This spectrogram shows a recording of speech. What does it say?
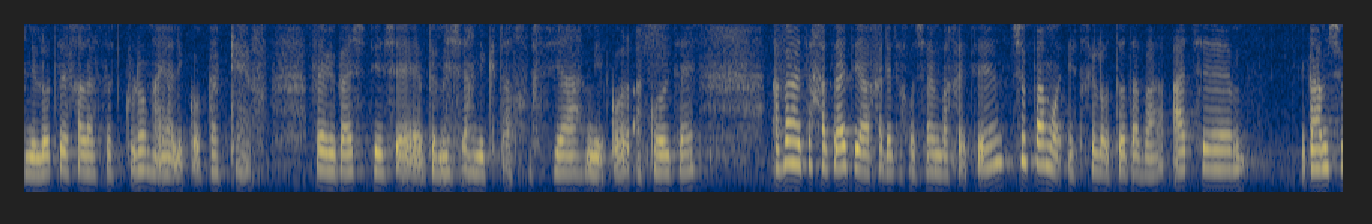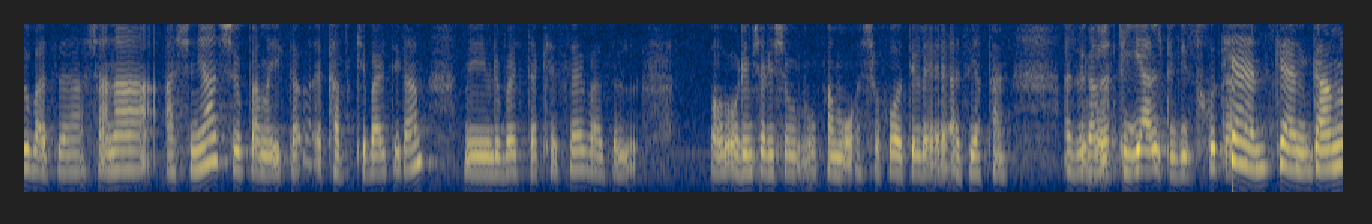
אני לא צריכה לעשות כלום, היה לי כל כך כיף. והרגשתי שבמשך אני קצת חופשייה מכל הכל זה. אבל אז חזרתי אחרי איזה חודשיים וחצי, שוב פעם התחיל אותו דבר, עד שגם שוב, אז השנה השנייה, שוב פעם קיבלתי גם מאוניברסיטה כסף, אז ההורים שלי שוב פעם שלחו אותי אז יפן. זאת אומרת, טיילת בזכות ה... כן, כן, גם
